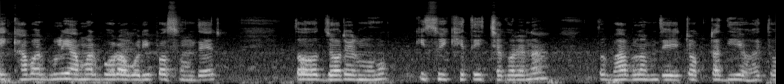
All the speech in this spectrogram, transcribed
এই খাবারগুলি আমার বরাবরই পছন্দের। তো জ্বরের মুখ, কিছুই খেতে ইচ্ছা করে না। তো ভাবলাম যে এই টকটা দিয়ে হয়তো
